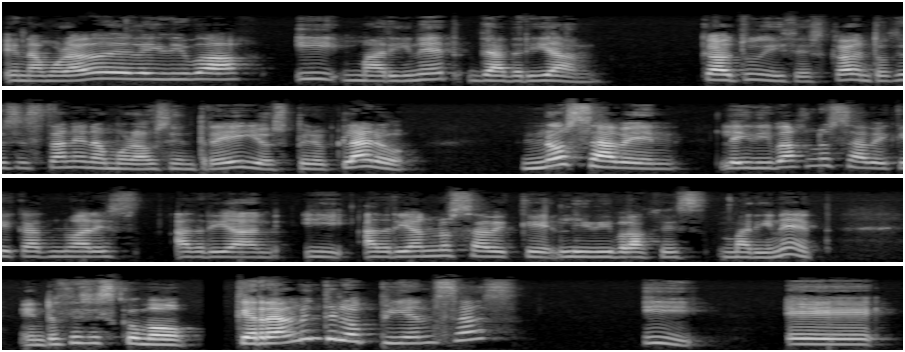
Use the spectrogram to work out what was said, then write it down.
enamorada de Ladybug y Marinette de Adrián. Claro, tú dices, claro, entonces están enamorados entre ellos, pero claro, no saben, Ladybug no sabe que Cat Noir es Adrián y Adrián no sabe que Ladybug es Marinette. Entonces es como que realmente lo piensas y eh,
